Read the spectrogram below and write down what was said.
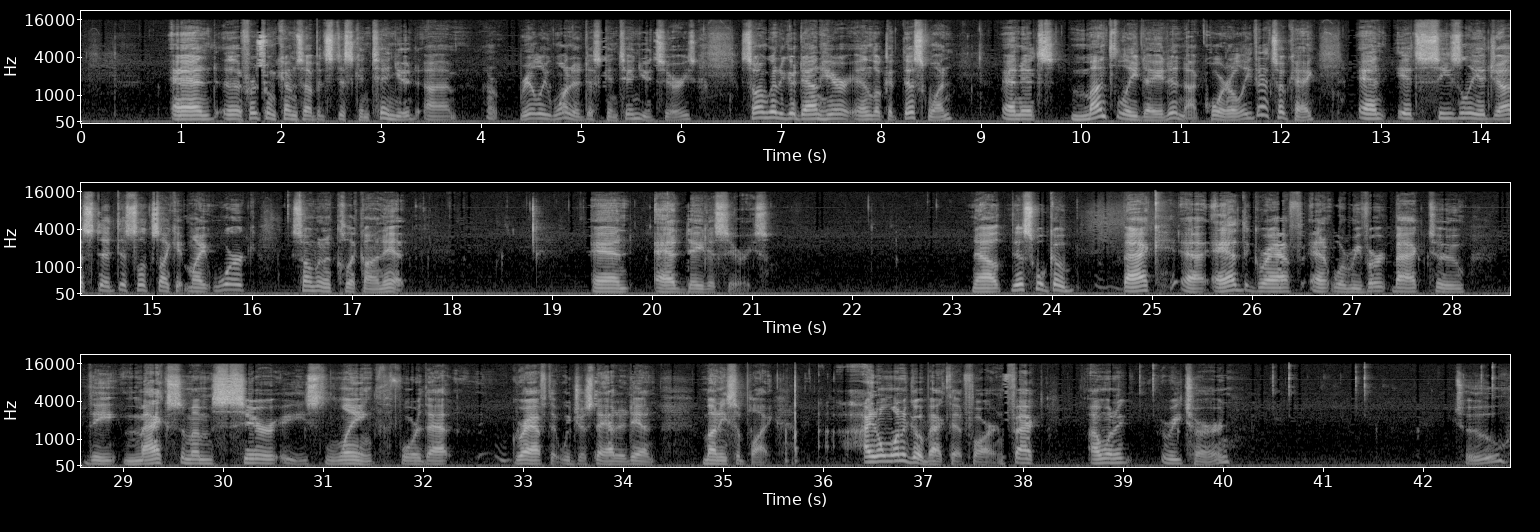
and the first one comes up, it's discontinued. Um, I don't really want a discontinued series. So I'm going to go down here and look at this one. And it's monthly data, not quarterly. That's okay. And it's seasonally adjusted. This looks like it might work. So I'm going to click on it and add data series. Now this will go back, uh, add the graph, and it will revert back to the maximum series length for that graph that we just added in, money supply. I don't want to go back that far. In fact, I want to return to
